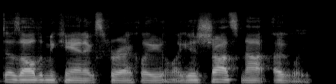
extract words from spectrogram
does all the mechanics correctly. Like his shot's not ugly.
